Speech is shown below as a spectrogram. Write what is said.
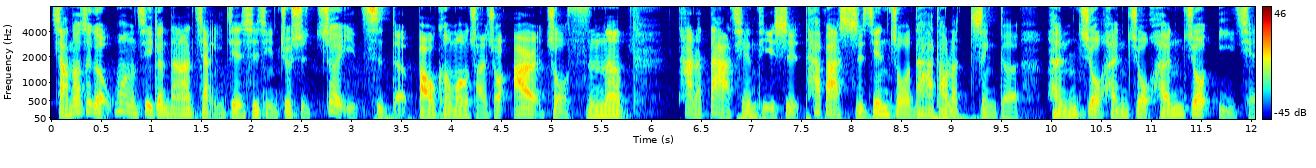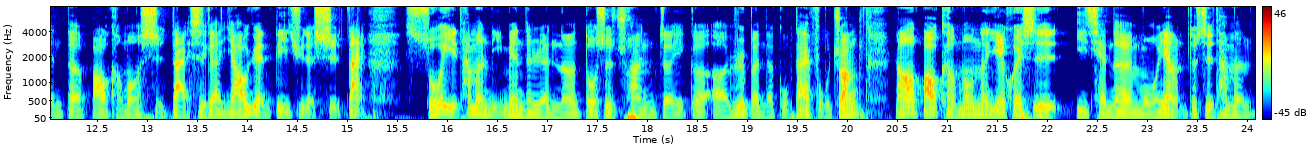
讲到这个，忘记跟大家讲一件事情，就是这一次的宝可梦传说阿尔宙斯呢。它的大前提是，他把时间轴拉到了整个很久很久很久以前的宝可梦时代，是一个遥远地区的时代，所以他们里面的人呢，都是穿着一个呃日本的古代服装，然后宝可梦呢也会是以前的模样，就是他们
